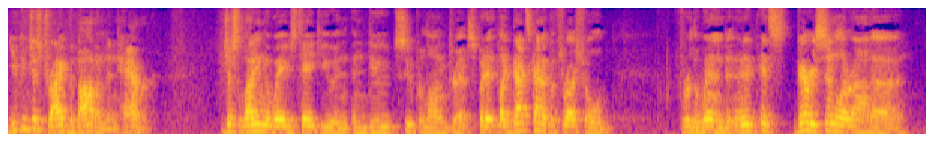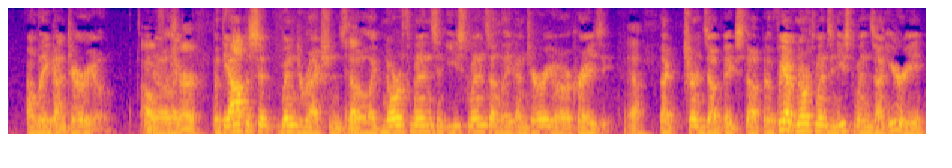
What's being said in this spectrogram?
you can just drag the bottom and hammer just letting the waves take you and, and do super long drifts but it like that's kind of the threshold for the wind and it, it's very similar on uh on lake ontario Oh, know, for like- sure. but the opposite wind directions Yep. though like north winds and east winds on lake ontario are crazy Yeah. that turns up big stuff. But if we have north winds and east winds on Erie,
